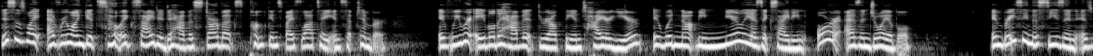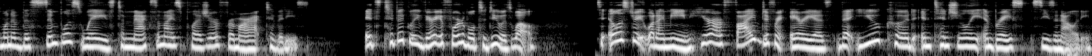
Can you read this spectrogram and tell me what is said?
This is why everyone gets so excited to have a Starbucks pumpkin spice latte in September. If we were able to have it throughout the entire year, it would not be nearly as exciting or as enjoyable. Embracing the season is one of the simplest ways to maximize pleasure from our activities. It's typically very affordable to do as well. To illustrate what I mean, here are five different areas that you could intentionally embrace seasonality.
